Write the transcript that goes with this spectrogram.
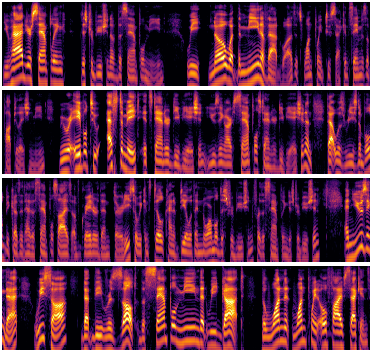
You had your sampling distribution of the sample mean. We know what the mean of that was. It's 1.2 seconds, same as the population mean. We were able to estimate its standard deviation using our sample standard deviation. And that was reasonable because it has a sample size of greater than 30. So we can still kind of deal with a normal distribution for the sampling distribution. And using that, we saw that the result, the sample mean that we got, the 1 1.05 seconds,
